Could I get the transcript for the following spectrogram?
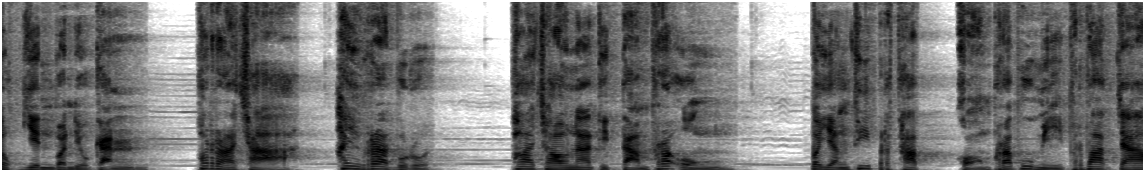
ตกเย็นวันเดียวกัน พระราชาให้ราชบุรุษ พาชาวนาติดตามพระองค์ไปยังที่ประทับของพระผู้มีพระภาคเจ้า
